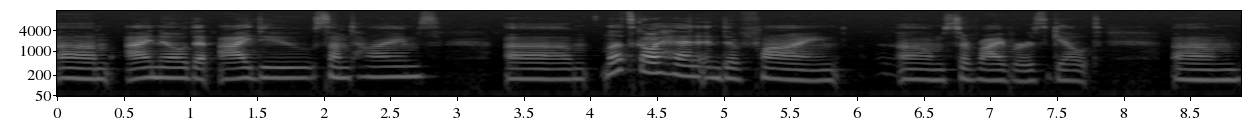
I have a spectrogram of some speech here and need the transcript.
Um, I know that I do sometimes. Um, let's go ahead and define um, survivor's guilt. Um,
